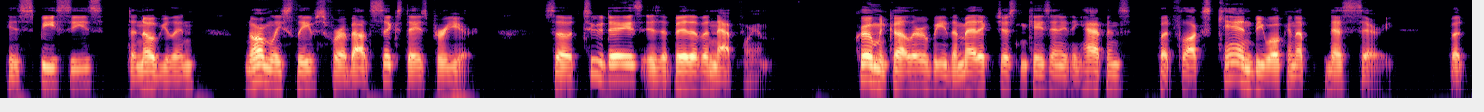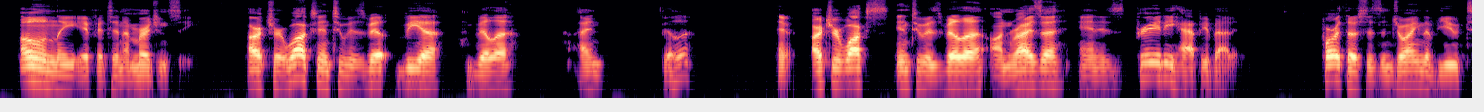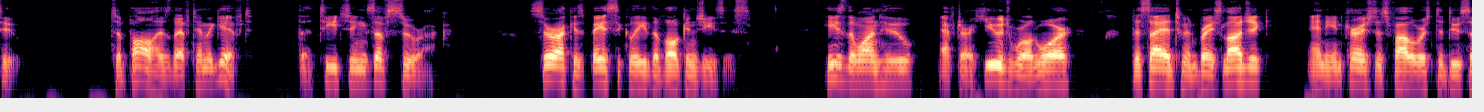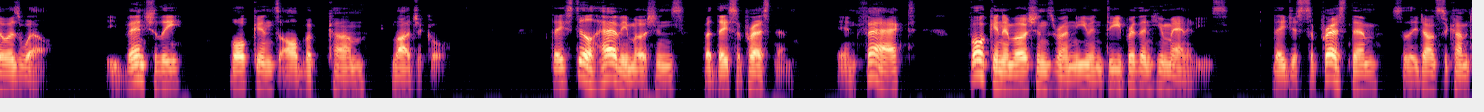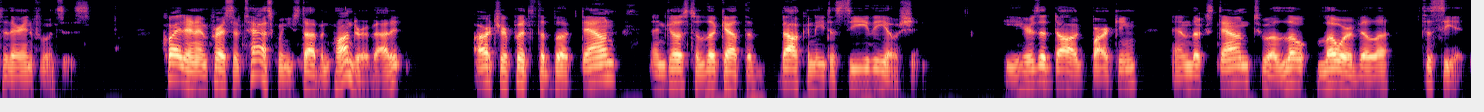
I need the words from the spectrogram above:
His species, Denobulan, normally sleeps for about six days per year, so two days is a bit of a nap for him. Crewman Cutler will be the medic just in case anything happens, but Phlox can be woken up necessary, but only if it's an emergency. Archer walks into his vi- via villa. I villa. Archer walks into his villa on Risa and is pretty happy about it. Porthos is enjoying the view too. T'Pol has left him a gift the teachings of Surak. Surak is basically the Vulcan Jesus. He's the one who, after a huge world war, decided to embrace logic, and he encouraged his followers to do so as well. Eventually, Vulcans all become logical. They still have emotions, but they suppress them. In fact, Vulcan emotions run even deeper than humanity's. They just suppress them so they don't succumb to their influences. Quite an impressive task when you stop and ponder about it. Archer puts the book down and goes to look out the balcony to see the ocean. He hears a dog barking and looks down to a low, lower villa to see it.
